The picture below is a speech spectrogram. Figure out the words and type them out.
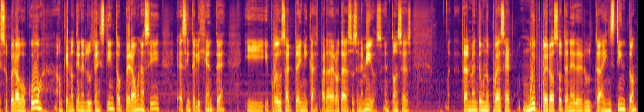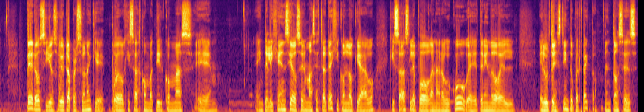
superó a Goku, aunque no tiene el Ultra Instinto, pero aún así es inteligente y, puede usar técnicas para derrotar a sus enemigos. Entonces, realmente uno puede ser muy poderoso, tener el ultra instinto, pero si yo soy otra persona que puedo quizás combatir con más eh, inteligencia o ser más estratégico en lo que hago, quizás le puedo ganar a Goku eh, teniendo el, ultra instinto perfecto. Entonces,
